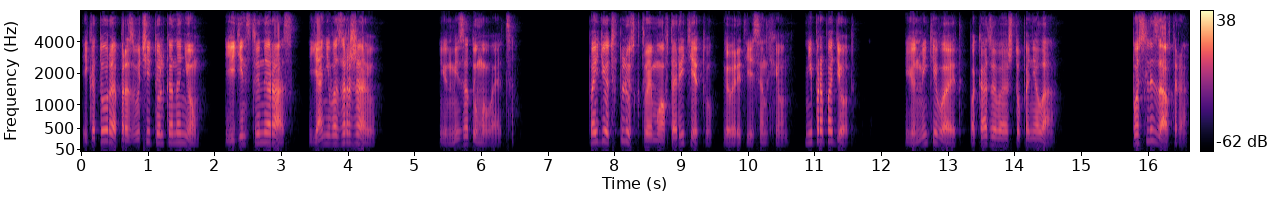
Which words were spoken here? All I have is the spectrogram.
и которая прозвучит только на нем. Единственный раз. Я не возражаю. Юнми задумывается. «Пойдет в плюс к твоему авторитету», – говорит ей Санхён. «Не пропадет». Юнми кивает, показывая, что поняла. «Послезавтра»,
